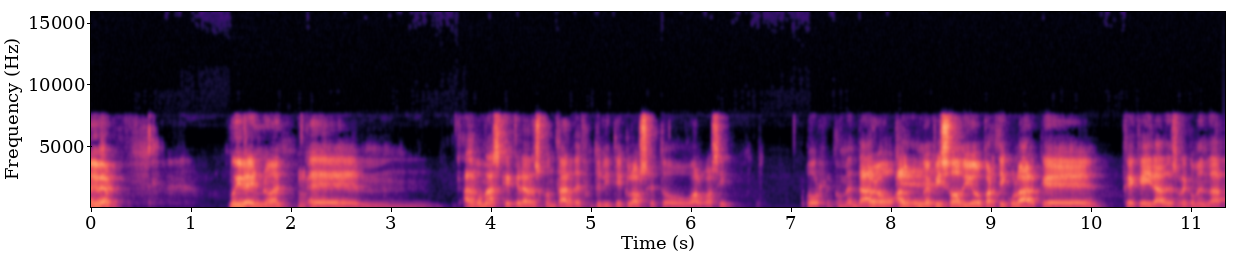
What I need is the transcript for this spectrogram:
moi ben. Moi ben, Noé. Eh, algo máis que querades contar de Futility Closet ou algo así? Ou recomendar Bueno, o que- algún episodio particular que, que queirades recomendar?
